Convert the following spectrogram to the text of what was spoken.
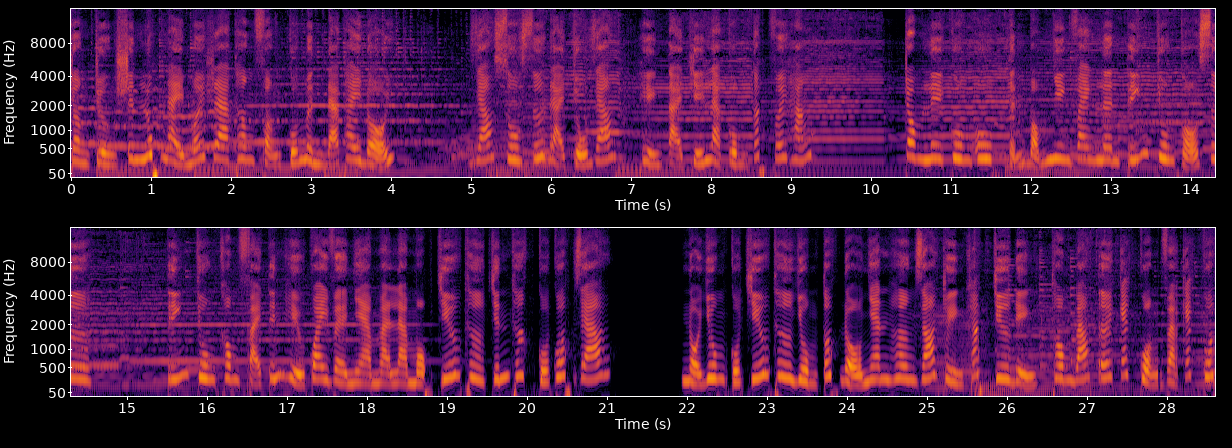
Trần Trường Sinh lúc này mới ra thân phận của mình đã thay đổi. Giáo su sứ đại chủ giáo, hiện tại chỉ là cùng cấp với hắn. Trong ly cung u, tỉnh bỗng nhiên vang lên tiếng chuông cổ xưa. Tiếng chuông không phải tín hiệu quay về nhà mà là một chiếu thư chính thức của quốc giáo. Nội dung của chiếu thư dùng tốc độ nhanh hơn gió truyền khắp chư điện, thông báo tới các quận và các quốc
